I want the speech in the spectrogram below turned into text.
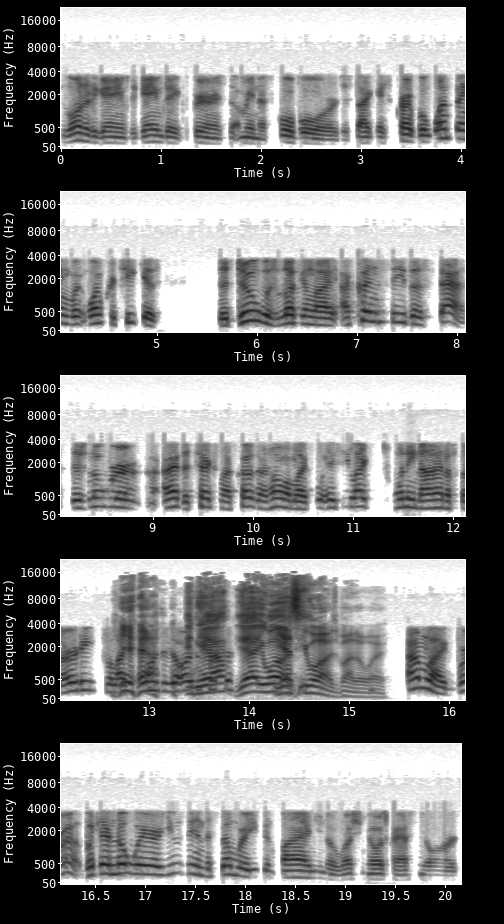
one of the games, the game day experience. I mean, the scoreboard, it's like it's crap. But one thing, one critique is the dude was looking like I couldn't see the stats. There's nowhere. I had to text my cousin at home. I'm like, well, is he like 29 of 30 for like Yeah. 400 yards? or something? Yes, he was. By the way. I'm like, bro, but they're nowhere. Usually, in the somewhere you can find, you know, rushing yards, passing yards,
